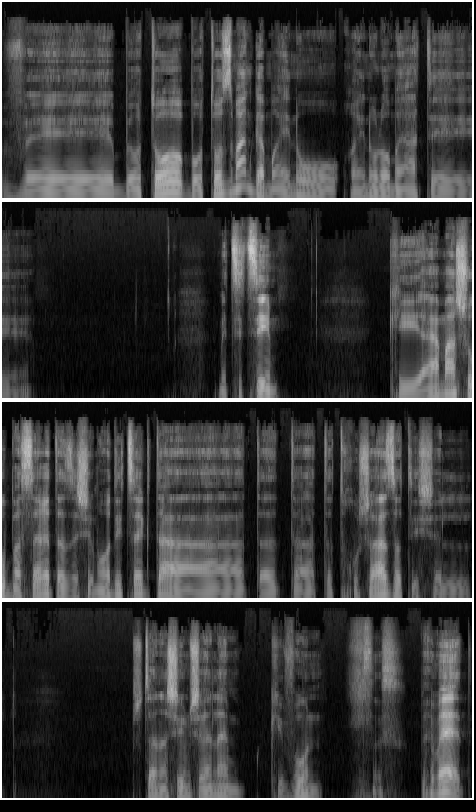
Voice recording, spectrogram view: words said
ובאותו זמן גם ראינו, ראינו לא מעט אה, מציצים. כי היה משהו בסרט הזה שמאוד ייצג את התחושה הזאת של פשוט אנשים שאין להם כיוון. באמת.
